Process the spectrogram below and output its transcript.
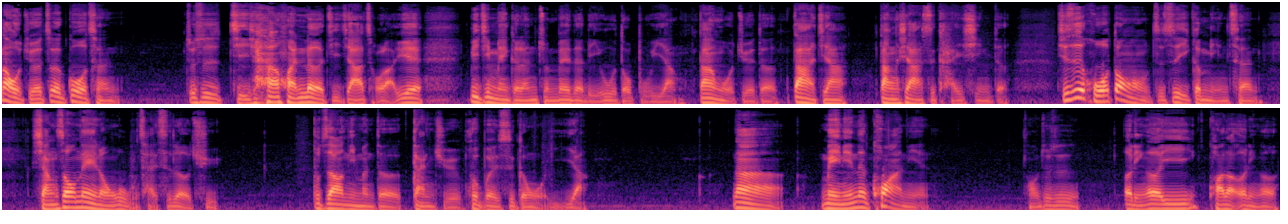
那我觉得这个过程就是几家欢乐几家愁啦，因为毕竟每个人准备的礼物都不一样。但我觉得大家当下是开心的。其实活动只是一个名称，享受内容物才是乐趣。不知道你们的感觉会不会是跟我一样？那每年的跨年，哦，就是二零二一跨到二零二，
